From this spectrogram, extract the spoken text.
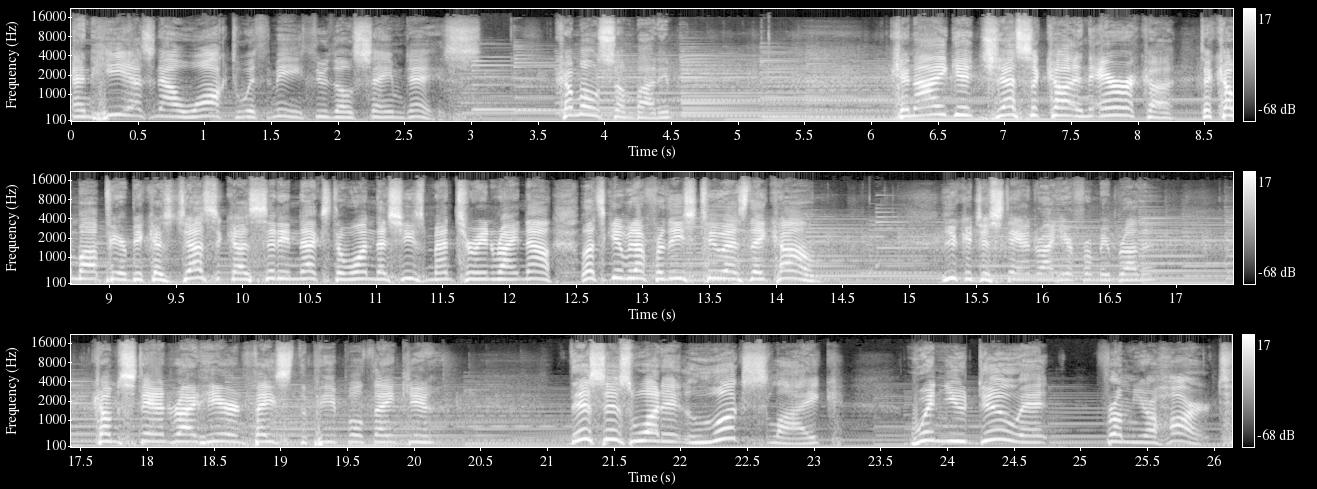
And he has now walked with me through those same days. Come on, somebody. Can I get Jessica and Erica to come up here because Jessica is sitting next to one that she's mentoring right now. Let's give it up for these two as they come. You could just stand right here for me, brother. Come stand right here and face the people. Thank you. This is what it looks like when you do it from your heart.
